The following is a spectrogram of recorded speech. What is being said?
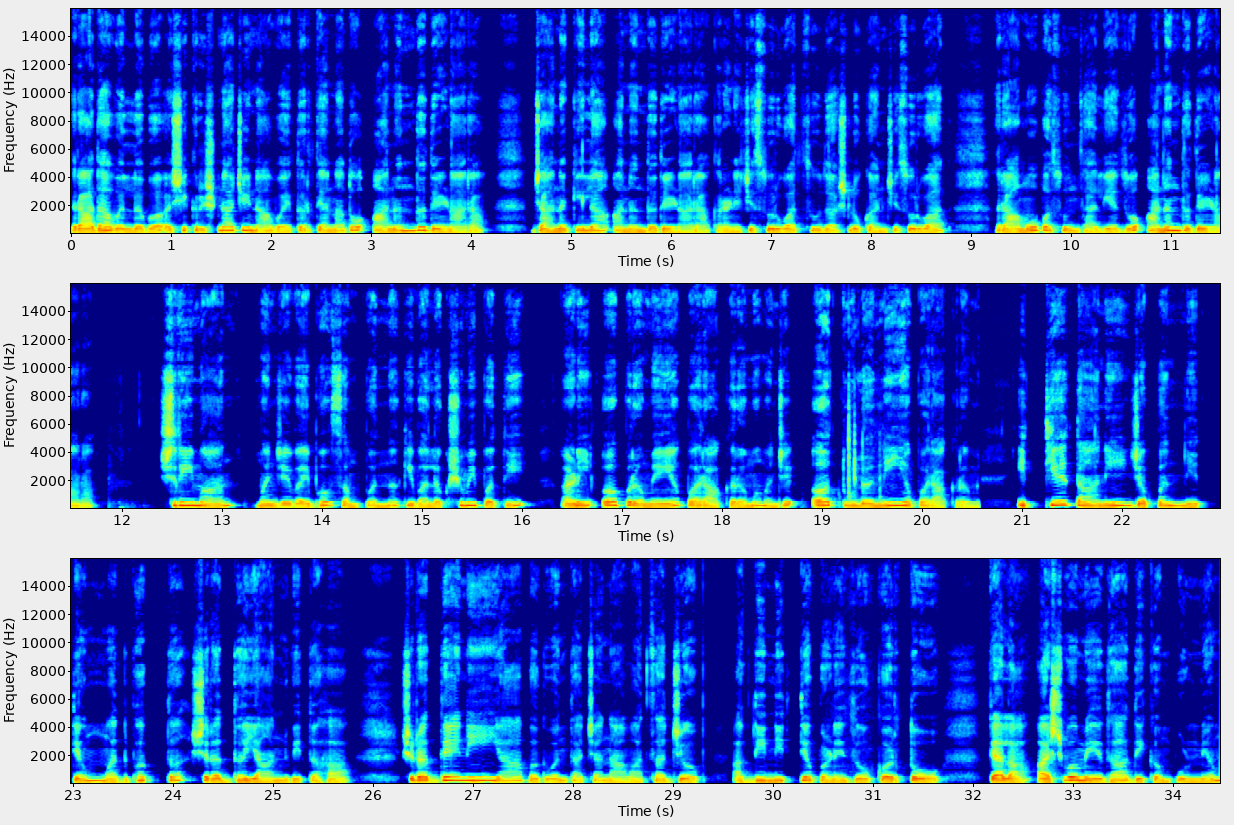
राधा वल्लभ अशी कृष्णाची नावं आहे तर त्यांना तो आनंद देणारा जानकीला आनंद देणारा. कारण याची सुरुवातसुद्धा श्लोकांची सुरुवात रामोपासून झाली आहे जो आनंद देणारा. श्रीमान म्हणजे वैभव संपन्न किंवा लक्ष्मीपती आणि अप्रमेय पराक्रम म्हणजे अतुलनीय पराक्रम. इत्येतानी जपन नित्यम मद्भक्त श्रद्धयान्वित. श्रद्धेनी या भगवंताच्या नावाचा जप अगदी नित्यपणे जो करतो त्याला अश्वमेधादिकम पुण्यम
